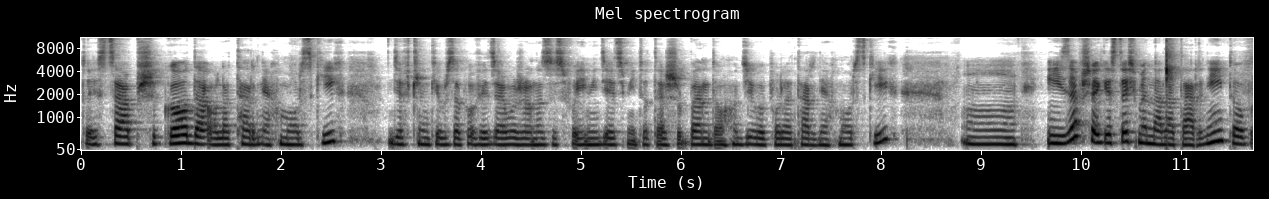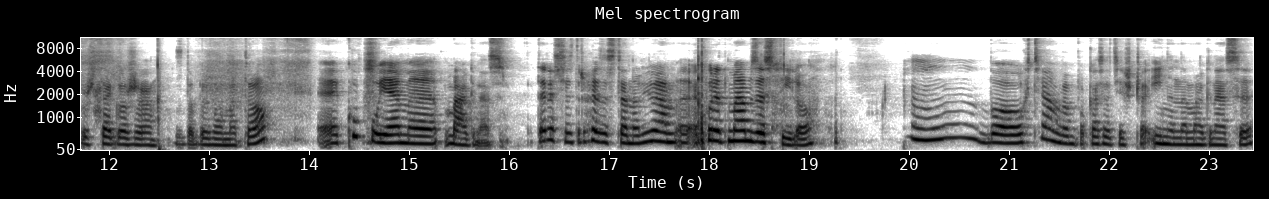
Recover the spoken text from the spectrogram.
to jest cała przygoda o latarniach morskich. Dziewczynki już zapowiedziały, że one ze swoimi dziećmi to też będą chodziły po latarniach morskich. Mm, I zawsze jak jesteśmy na latarni, to oprócz tego, że zdobywamy to, e, kupujemy magnes. Teraz się trochę zastanowiłam, e, akurat mam ze Stilo, mm, bo chciałam Wam pokazać jeszcze inne magnesy.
